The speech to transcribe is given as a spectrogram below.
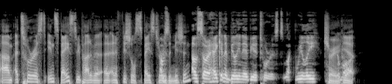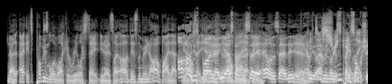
Um, a tourist in space to be part of a, an official space tourism mission. I'm sorry. How can a billionaire be a tourist? Like really? True. Come yeah. on. No, uh, it's probably more like a real estate. You know, it's like, oh, there's the moon. Oh, I'll buy that. I'll, You know, I'll I'll just take- buy that. Yeah, I was I'll about to say, yeah. hell is that? Yeah. Have Could you just having like a shrink space it like auction?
